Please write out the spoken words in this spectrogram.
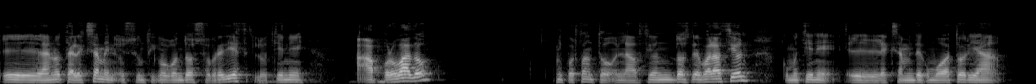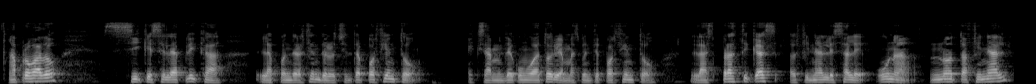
Eh, la nota del examen es un 5,2 sobre 10, lo tiene aprobado. Y por tanto, en la opción 2 de evaluación, como tiene el examen de convocatoria aprobado, sí que se le aplica la ponderación del 80% examen de convocatoria más 20% las prácticas, al final le sale una nota final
